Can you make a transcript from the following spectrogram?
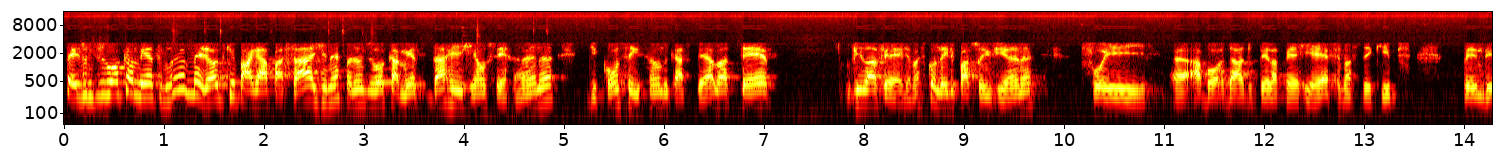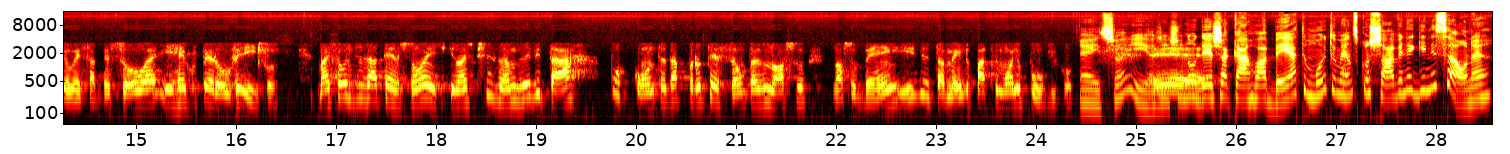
fez um deslocamento, não é melhor do que pagar a passagem, né? Fazer um deslocamento da região serrana, de Conceição do Castelo até Vila Velha. Mas quando ele passou em Viana, foi uh, abordado pela PRF, nossas equipes prendeu essa pessoa e recuperou o veículo. Mas são desatenções que nós precisamos evitar por conta da proteção pelo nosso, nosso bem e também do patrimônio público. É isso aí. A é... gente não deixa carro aberto, muito menos com chave na ignição, né?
